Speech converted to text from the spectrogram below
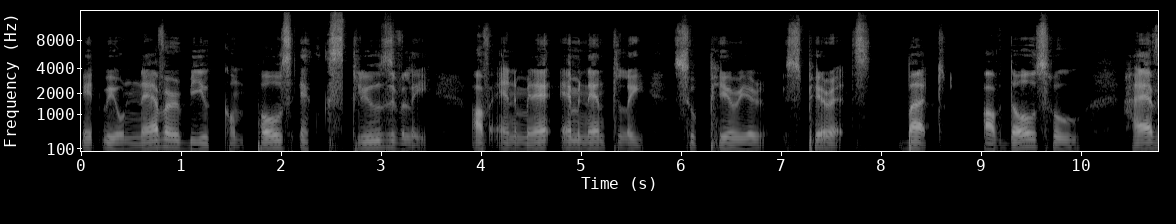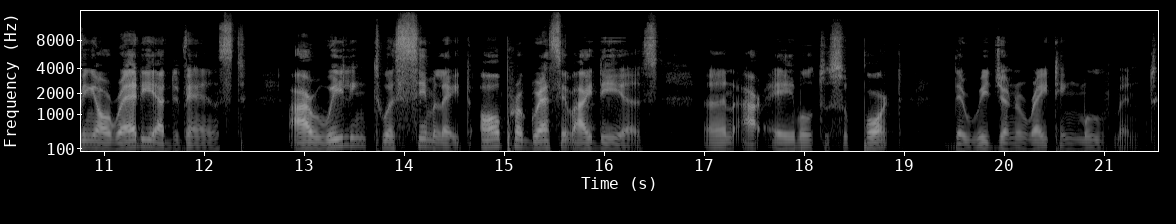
It will never be composed exclusively of eminently superior spirits, but of those who, having already advanced, are willing to assimilate all progressive ideas and are able to support the regenerating movement.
